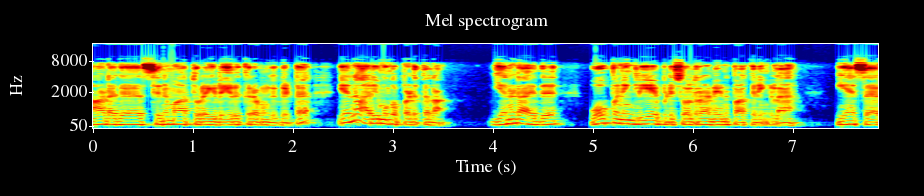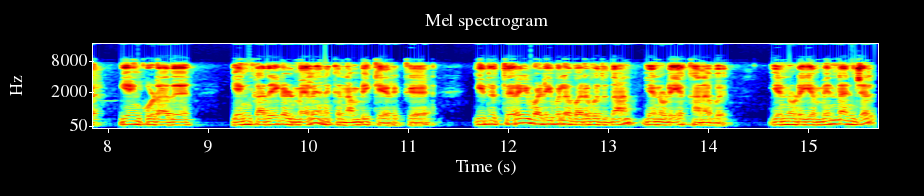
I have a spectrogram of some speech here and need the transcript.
நாடக சினிமா துறையில் இருக்கிறவங்க கிட்ட என்ன அறிமுகப்படுத்தலாம்? என்னடா இது? ஓப்பனிங்லேயே இப்படி சொல்கிறானேன்னு பார்க்குறீங்களா ஏன் சார்? ஏன் கூடாது? என் கதைகள் மேலே எனக்கு நம்பிக்கை இருக்குது இது திரை வடிவில் வருவது தான் என்னுடைய கனவு. என்னுடைய மின்னஞ்சல்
